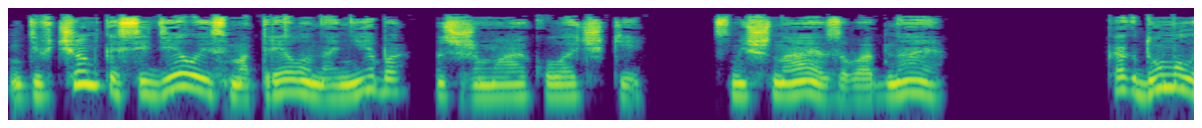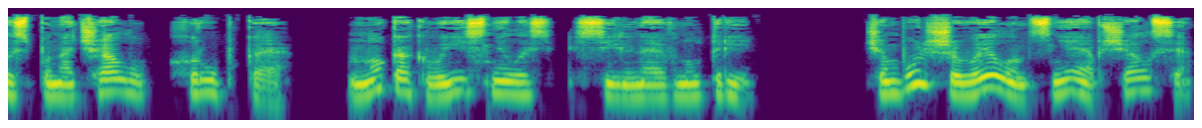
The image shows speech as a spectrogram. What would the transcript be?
Девчонка сидела и смотрела на небо, сжимая кулачки. Смешная, заводная. Как думалось поначалу, хрупкая, но, как выяснилось, сильная внутри. Чем больше Вейланд с ней общался,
